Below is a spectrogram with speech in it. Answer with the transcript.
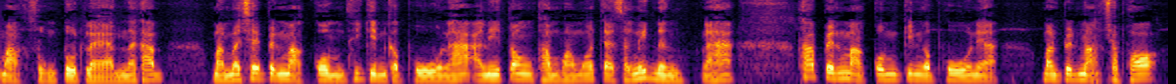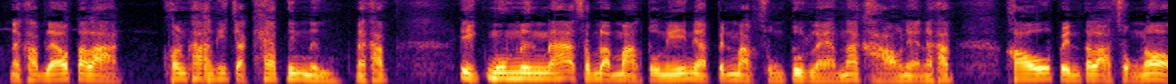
หมากสูงตูดแหลมนะครับ มันไม่ใช่เป็นหมากกลมที่กินกับภูนะฮะอันนี้ต้องทำความเข้าใจสักนิดหนึ่งนะฮะถ้าเป็นหมากกลมกินกับภูเนี่ย มันเป็นหมากเฉพาะนะครับแล้วตลาดค่อนข้างที่จะแคบนิดหนึ่งนะครับอีกมุมหนึ่งนะฮะสำหรับหมากตัวนี้เนี่ยเป็นหมากสูงตูดแหลมหน้าขาวเนี่ยนะครับเขาเป็นตลาดส่งนอก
